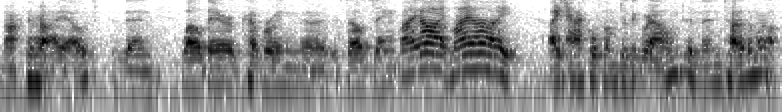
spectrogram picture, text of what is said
knock their eye out. Then, while they're covering themselves, saying "My eye, my eye," I tackle them to the ground and then tie them up.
